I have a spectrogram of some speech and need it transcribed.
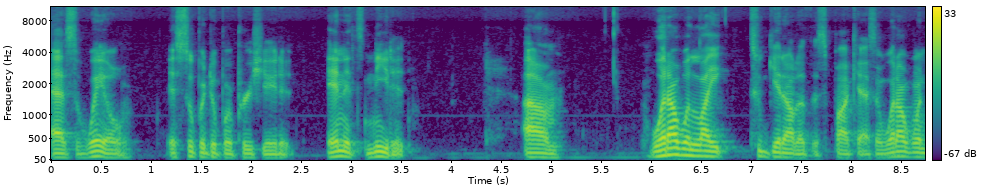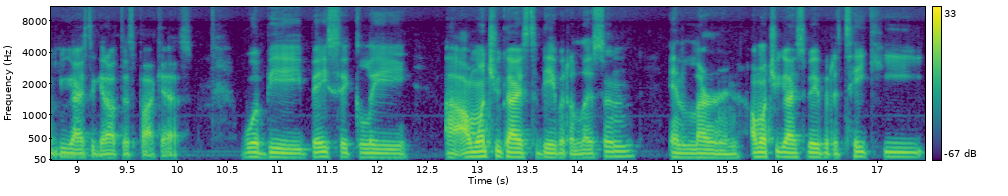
as well is super duper appreciated and it's needed. Um, what I would like to get out of this podcast and what I want you guys to get out of this podcast would be basically uh, I want you guys to be able to listen and learn. I want you guys to be able to take heed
